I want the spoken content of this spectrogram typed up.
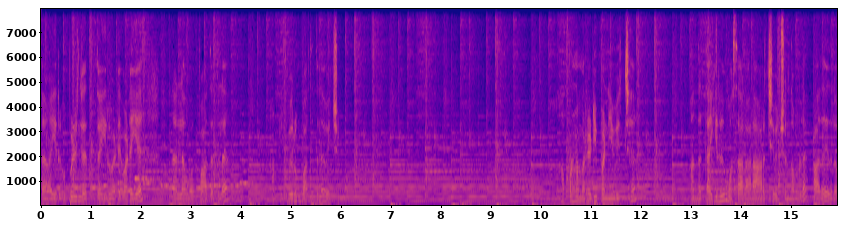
தயிர் பிழிஞ்ச தயிர் வடை வடையை நல்லா ஒரு பாத்திரத்தில் அப்படி வெறும் பாத்திரத்தில் வச்சிடணும். அப்புறம் நம்ம ரெடி பண்ணி வச்ச அந்த தயிர் மசாலாலாம் அரைச்சி வச்சுருந்தோம்ல அதை இதில்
